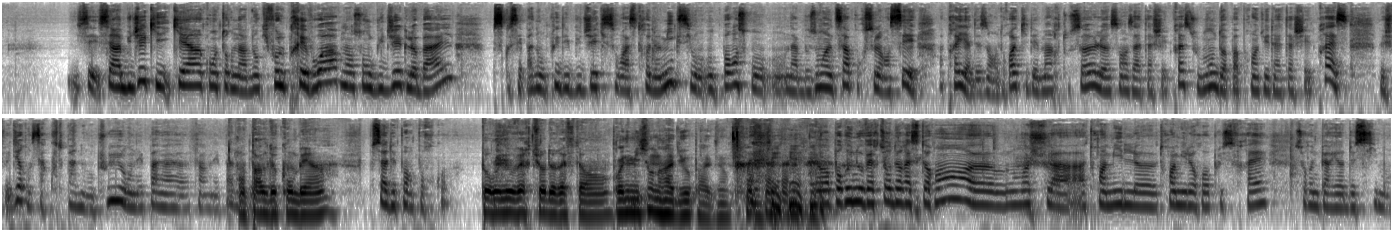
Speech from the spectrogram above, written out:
C'est un budget qui, qui est incontournable. Donc il faut le prévoir dans son budget global, parce que c'est pas non plus des budgets qui sont astronomiques si on, on pense qu'on on a besoin de ça pour se lancer. Après, il y a des endroits qui démarrent tout seuls, sans attaché de presse. Tout le monde ne doit pas prendre une attachée de presse. Mais je veux dire, ça coûte pas non plus. On n'est pas, enfin, on n'est pas. dans On des- parle de combien? Ça dépend pourquoi. pour une ouverture de restaurant? Pour une émission de radio, par exemple. Non, pour une ouverture de restaurant, euh, moi je suis à, à 3000, euh, 3000 euros plus frais sur une période de 6 mois.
